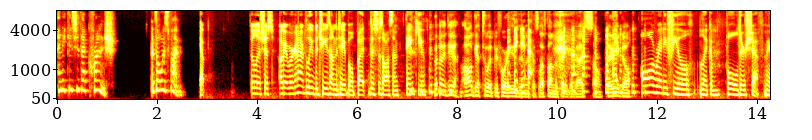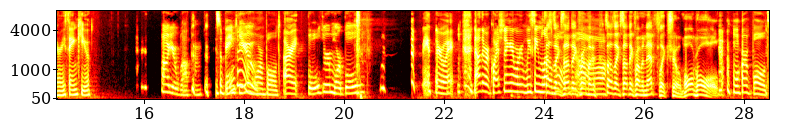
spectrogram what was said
and it gives you that crunch. It's always fun. Yep. Delicious. Okay, we're gonna have to leave the cheese on the table, but this is awesome. Thank you. Good idea. I'll get to it before you do yeah. if it's left on the table, guys. So there you go. I already feel like a bolder chef, Mary. Thank you. Oh, you're welcome. Is it bolder or more bold? All right. Bolder, more bold. Either way. Now that we're questioning it, we seem less sounds like bold. something from a sounds like something from a Netflix show. More bold. more bold.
